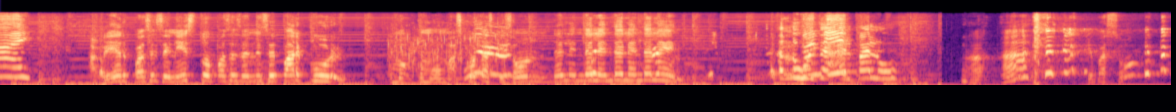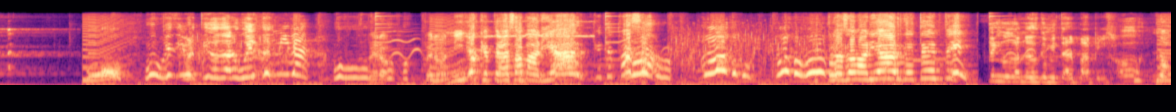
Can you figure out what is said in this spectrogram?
¡Ay, A ver, pases en esto, pases en ese parkour. Como, como mascotas que son. Delen, delen, delen, delen. Dando vuelta al palo. Ah, ¿ah? ¿Qué pasó? Uh, es divertido dar vueltas, mira. Uh, Pero, pero niño, que te vas a marear. ¿Qué te pasa? ¿Qué te vas a marear? Detente. Tengo ganas de vomitar, papi. Oh, no,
